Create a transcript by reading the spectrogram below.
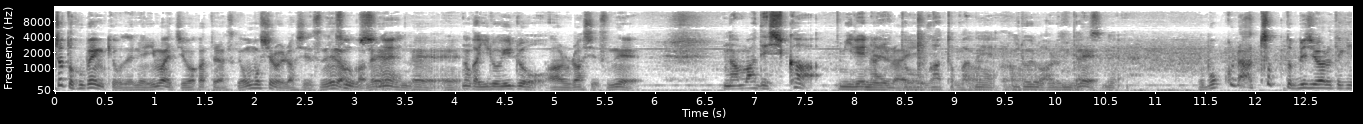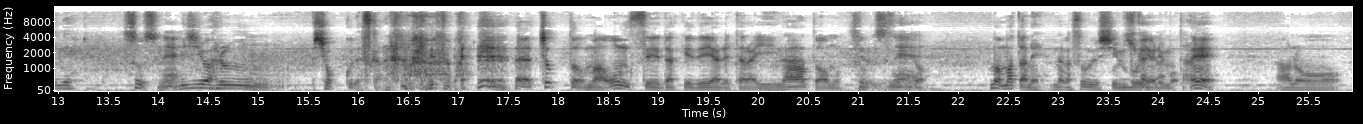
ちょっと不勉強でね、いまいち分かってないですけど、面白いらしいですね、なんかね。そうですねええええなんかいろいろあるらしいですね。生でしか見れない動画とかねうん、いろいろあるみたいですね。僕らちょっとビジュアル的にね、そうですねビ。ジュアルんショックですからね。だからちょっとまあ音声だけでやれたらいいなとは思ってるんですけど、ねまあまたね、なんかそういう新聞よりもええ、あのー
